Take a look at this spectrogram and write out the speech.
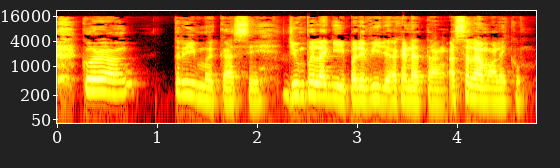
Korang, terima kasih. Jumpa lagi pada video akan datang. Assalamualaikum.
